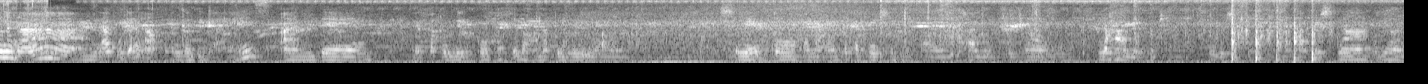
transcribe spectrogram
Na nga. Naabutan na ako ng gabi, guys. And then, patuloy ko kasi baka matuloy yung semento. Kailangan ko tapusin yung paghalo ko dyan. Nahalo ko dyan. Lulus ko. Matapos na. Yan.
